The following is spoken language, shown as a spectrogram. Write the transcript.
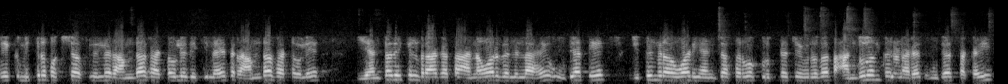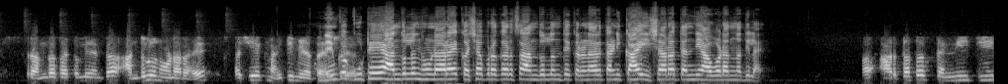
एक मित्र पक्ष असलेले रामदास आठवले देखील आहेत. रामदास आठवले यांचा देखील राग आता अनावर झालेला आहे. उद्या ते जितेंद्र आव्हाड यांच्या सर्व कृत्याच्या विरोधात आंदोलन करणार आहेत. उद्या सकाळी रामदास आठवले यांचं आंदोलन होणार आहे अशी एक माहिती मिळत आहे. नेमकं कुठे हे आंदोलन होणार आहे? कशा प्रकारचं आंदोलन ते करणार आहेत? आणि काय इशारा त्यांनी आव्हाडांना दिलाय? अर्थातच त्यांनी जी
